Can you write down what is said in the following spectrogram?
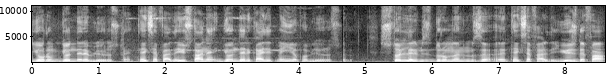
yorum gönderebiliyoruz. Tek seferde 100 tane gönderi kaydetmeyi yapabiliyoruz. Storylerimizi, durumlarımızı e, tek seferde 100 defa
